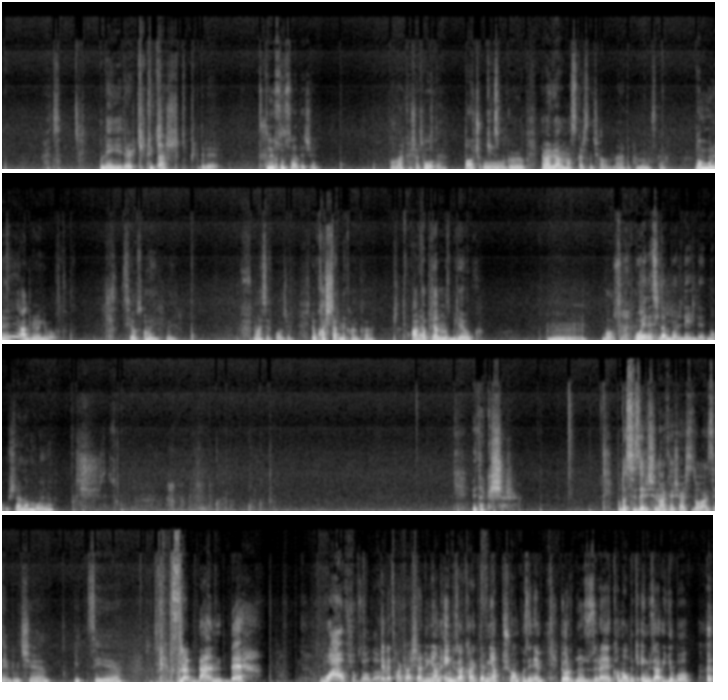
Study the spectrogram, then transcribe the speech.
ben. Evet. Bu ne iyidir? Kirpikler. Kirpikleri. Tıklıyorsun sadece. Bu arkadaşlar Bu. Daha çok. Oo girl. Hemen bir an maskarasını çalalım. Nerede pembe maskara? Lan bu ne? Ay, Albino gibi oldu. Siyah Ay hayır. Maalesef olacak. Ya bu kaşlar ne kanka? Arka planımız bile yok. Hmm. Bu olsun. Bu oyun eskiden böyle değildi. Ne yapmışlar lan bu oyunu? Şşş, ses yok. Evet arkadaşlar. Bu da sizler için arkadaşlar size olan sevgim için. Bitti. Sıra bende. Wow çok güzel oldu. Evet arkadaşlar dünyanın en güzel karakterini yaptı şu an kuzenim. Gördüğünüz üzere kanaldaki en güzel video bu.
